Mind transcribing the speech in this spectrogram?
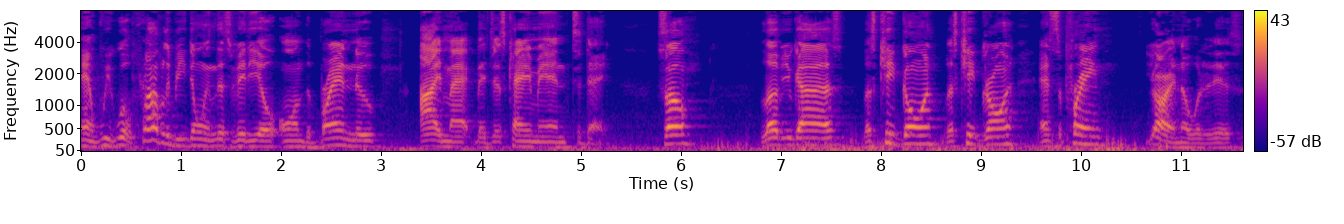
and we will probably be doing this video on the brand new iMac that just came in today. So, love you guys. Let's keep going. Let's keep growing. And Supreme, you already know what it is.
